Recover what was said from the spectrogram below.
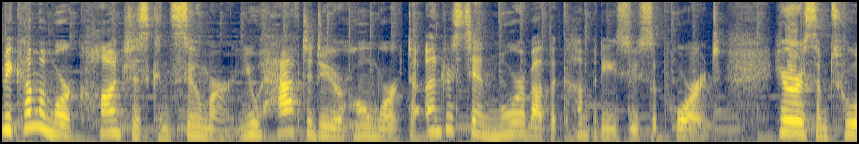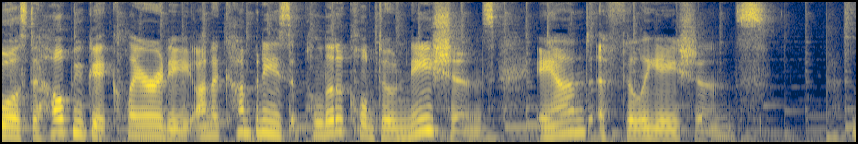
become a more conscious consumer, you have to do your homework to understand more about the companies you support. Here are some tools to help you get clarity on a company's political donations and affiliations.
